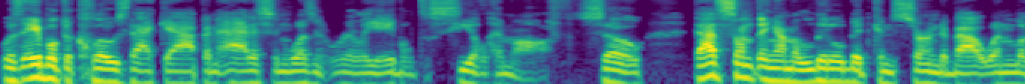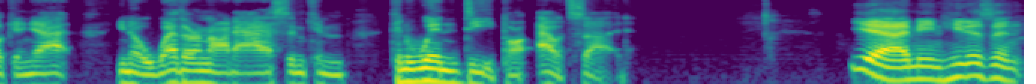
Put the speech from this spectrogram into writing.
was able to close that gap, and Addison wasn't really able to seal him off. So that's something I'm a little bit concerned about when looking at, you know, whether or not Addison can can win deep outside. Yeah, I mean, he doesn't.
